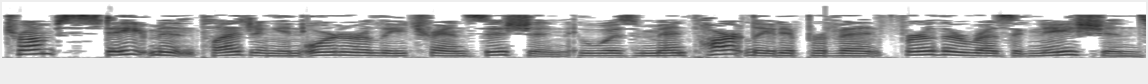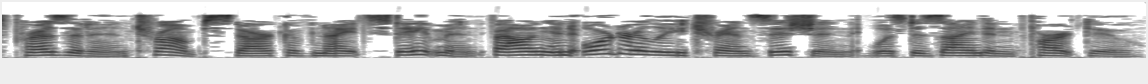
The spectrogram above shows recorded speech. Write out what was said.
Trump's statement pledging an orderly transition was meant partly to prevent further resignations. President Trump's dark of night statement vowing an orderly transition was designed in part to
